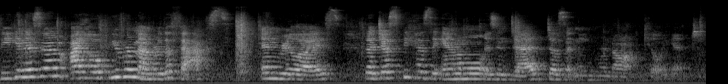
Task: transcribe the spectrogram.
veganism, I hope you remember the facts and realize that just because the animal isn't dead doesn't mean we're not killing it.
